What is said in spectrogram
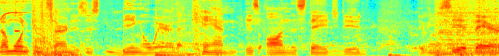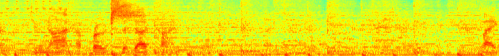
Number one concern is just being aware that Can is on the stage, dude. If you see it there, do not approach the duck hunt. Like,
